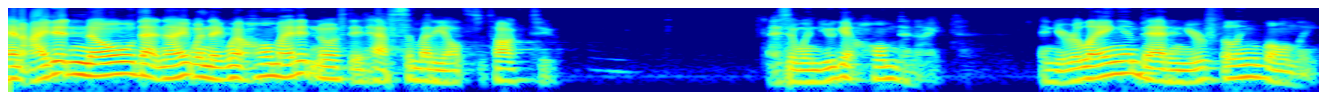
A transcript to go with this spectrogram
And I didn't know that night when they went home, I didn't know if they'd have somebody else to talk to. I said, When you get home tonight and you're laying in bed and you're feeling lonely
